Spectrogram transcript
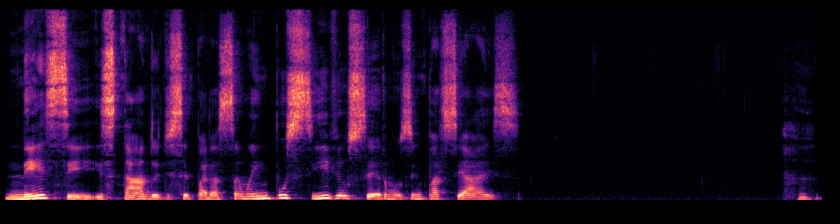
Nesse estado de separação é impossível sermos imparciais.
